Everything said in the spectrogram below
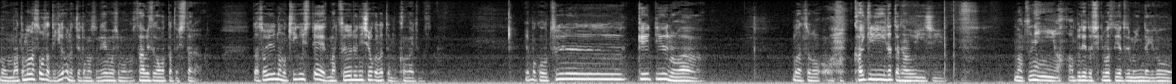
もうまともな操作できなくなっちゃうと思うんですよね。もしもサービスが終わったとしたら。だからそういうのも危惧して、まあ、ツールにしようかなっても考えてます。やっぱこうツール系っていうのはまあその 買い切りだったらいいしまあ常にアップデートしてきますってやつでもいいんだけど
